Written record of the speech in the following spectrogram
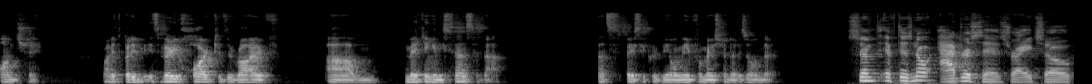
on chain, right? But it, it's very hard to derive um, making any sense of that. That's basically the only information that is on there. So if, if there's no addresses, right? So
